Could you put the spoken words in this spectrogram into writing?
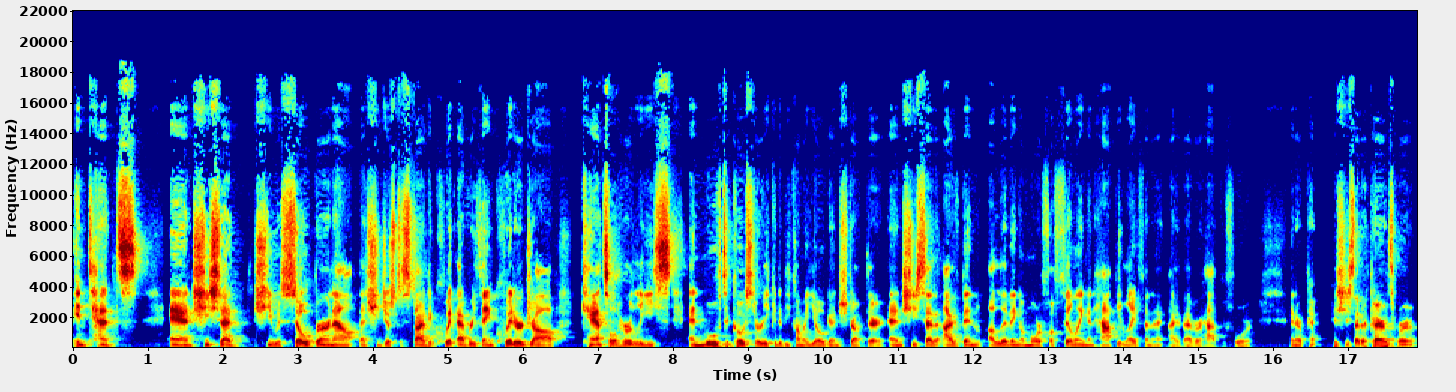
intense. And she said she was so burnt out that she just decided to quit everything, quit her job, cancel her lease and move to Costa Rica to become a yoga instructor. And she said, I've been uh, living a more fulfilling and happy life than I, have ever had before and her she said her parents weren't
